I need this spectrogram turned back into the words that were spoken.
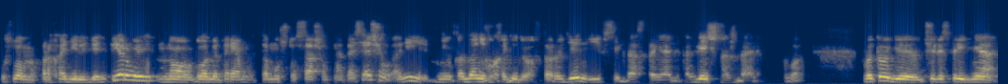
условно проходили день первый, но благодаря тому, что Саша накосячил, они никогда не уходили во второй день и всегда стояли, там вечно ждали. Вот. В итоге через три дня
